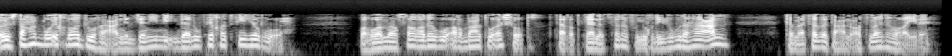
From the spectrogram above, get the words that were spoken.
ويستحب إخراجها عن الجنين إذا نفخت فيه الروح. وهو ما صار له أربعة أشهر. فقد كان السلف يخرجونها عنه كما ثبت عن عثمان وغيره.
